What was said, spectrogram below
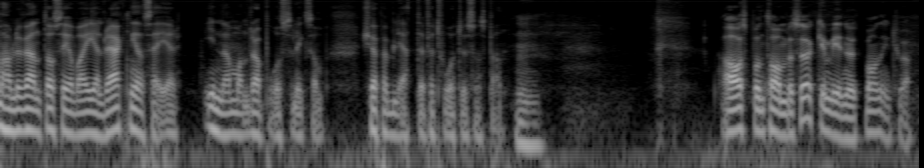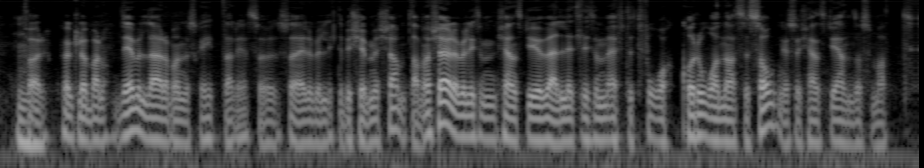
man vill vänta och se vad elräkningen säger innan man drar på sig liksom köper biljetter för 2000 spänn. Ja, spontanbesöken blir en utmaning tror jag. Mm. För, för klubbarna. Det är väl där om man nu ska hitta det så, så är det väl lite bekymmersamt. Annars är det väl liksom, känns det ju väldigt liksom efter två coronasäsonger så känns det ju ändå som att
